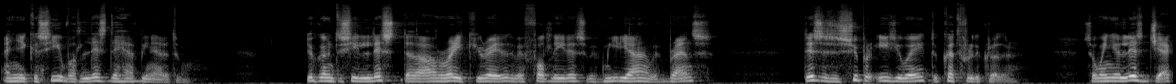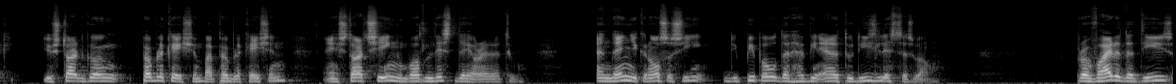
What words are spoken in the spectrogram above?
and you can see what list they have been added to. You're going to see lists that are already curated with thought leaders, with media, with brands. This is a super easy way to cut through the clutter. So when you list jack, you start going publication by publication and you start seeing what list they are added to. And then you can also see the people that have been added to these lists as well. Provided that these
